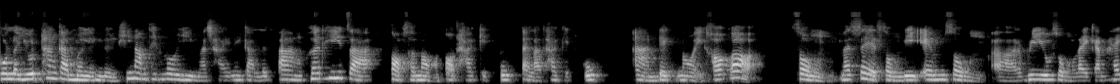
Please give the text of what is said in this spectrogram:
กลยุทธ์ทางการเมืองอย่างหนึ่งที่นำเทคโนโลยีมาใช้ในการเลือกตั้ง เพื่อที่จะตอบสนองต่อ target group แต่ละ target group อ่านเด็กหน่อยเขาก็ ส่งเมสเซจส่ง DM ส่งรีวส่งอะไรกันให้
